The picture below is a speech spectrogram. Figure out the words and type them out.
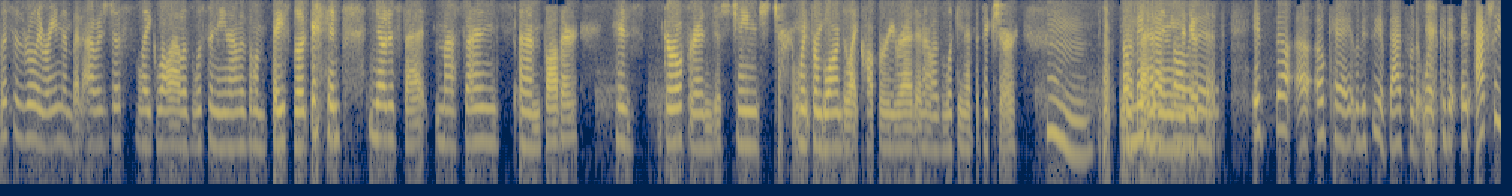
this is really random, but I was just like while I was listening, I was on Facebook and noticed that my son's um father, his girlfriend just changed, went from blonde to like coppery red, and I was looking at the picture. Hmm. Well, maybe that that's all to do it with is. it. It felt uh, okay. Let me see if that's what it was. Because it, it actually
